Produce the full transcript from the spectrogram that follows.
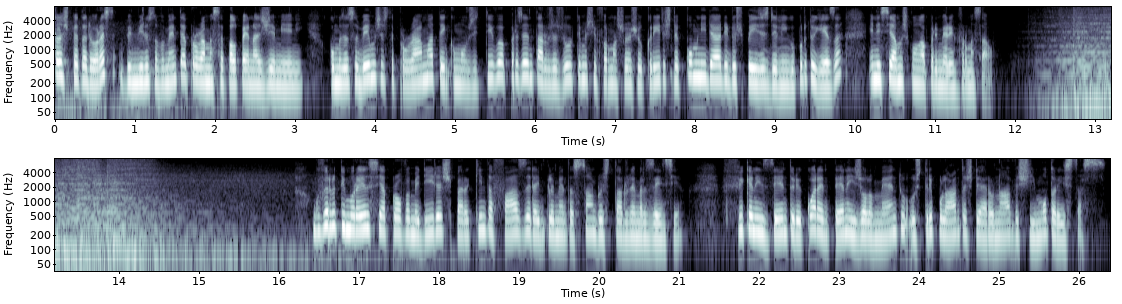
Telespectadores. Bem-vindos novamente ao programa Cepalpena GMN. Como já sabemos, este programa tem como objetivo apresentar-vos as últimas informações ocorridas na comunidade dos países de língua portuguesa. Iniciamos com a primeira informação. O governo timorense aprova medidas para a quinta fase da implementação do estado de emergência. Ficam isentos de quarentena e isolamento os tripulantes de aeronaves e motoristas.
